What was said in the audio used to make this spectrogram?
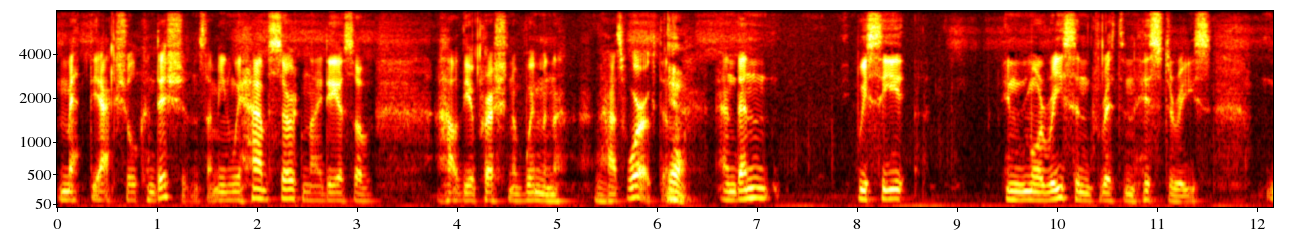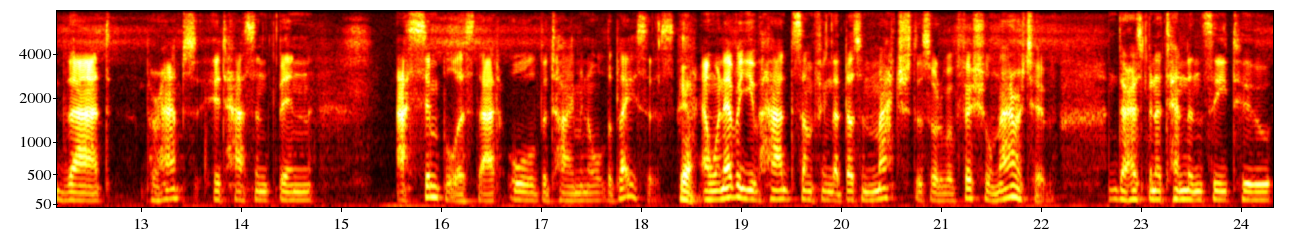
met the actual conditions. I mean, we have certain ideas of how the oppression of women has worked, and. Yeah. and then we see in more recent written histories that perhaps it hasn't been as simple as that all the time in all the places. Yeah. And whenever you've had something that doesn't match the sort of official narrative, there has been a tendency to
